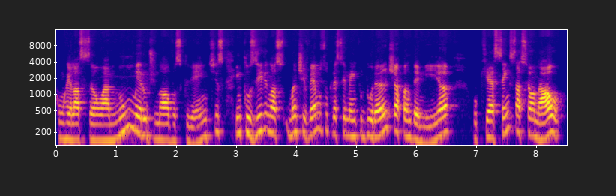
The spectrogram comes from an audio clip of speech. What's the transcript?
com relação a número de novos clientes. Inclusive, nós mantivemos o crescimento durante a pandemia, o que é sensacional,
